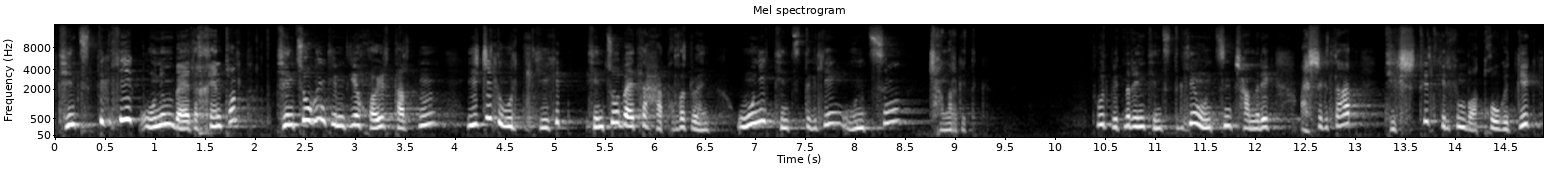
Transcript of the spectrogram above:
Тэнцэтгэлийг үнэн байлгахын тулд тэнцүүгийн тэмдгийн хоёр талд нь ижил үйлдэл хийхэд тэнцүү байдлаа хадгалж байна. Үүнийг тэнцэтгэлийн үндсэн чанар гэдэг. Тэгвэл бид нар энэ тэнцэтгэлийн үндсэн чанарыг ашиглаад тэгштгэл хэрхэн бодох уу гэдгийг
